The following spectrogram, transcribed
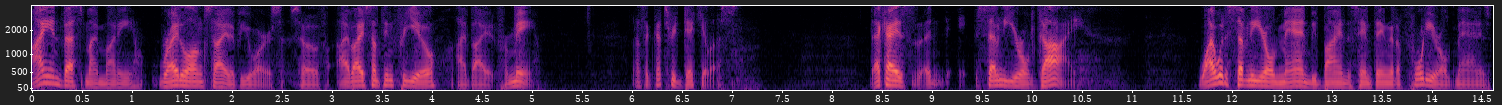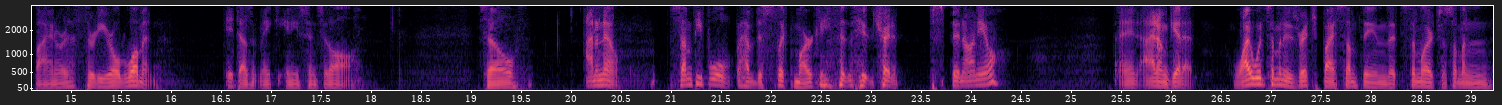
I invest my money right alongside of yours. So if I buy something for you, I buy it for me. I was like, that's ridiculous. That guy's a 70 year old guy. Why would a 70 year old man be buying the same thing that a 40 year old man is buying or a 30 year old woman? It doesn't make any sense at all. So, I don't know. Some people have this slick marketing that they try to spin on you. And I don't get it. Why would someone who's rich buy something that's similar to someone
